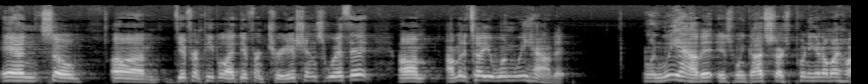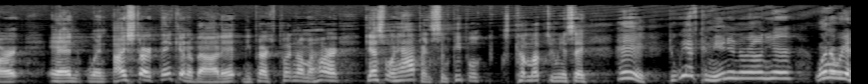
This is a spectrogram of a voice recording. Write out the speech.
And so, um, different people have different traditions with it. Um, I'm going to tell you when we have it. When we have it is when God starts putting it on my heart. And when I start thinking about it and He starts putting on my heart, guess what happens? Some people come up to me and say, Hey, do we have communion around here? When are we?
